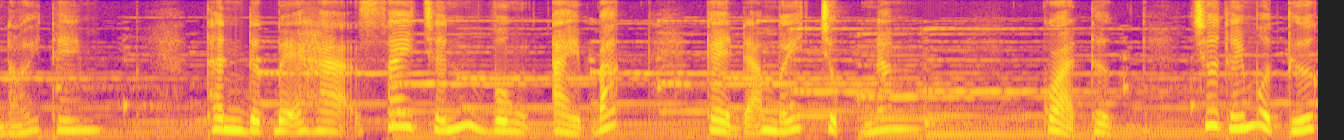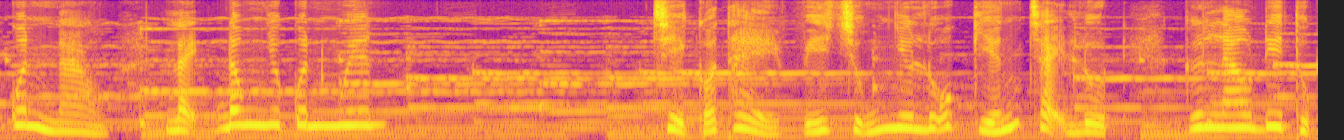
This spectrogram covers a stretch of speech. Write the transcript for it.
nói thêm, thần được bệ hạ sai chấn vùng ải Bắc kể đã mấy chục năm. Quả thực, chưa thấy một thứ quân nào lại đông như quân Nguyên chỉ có thể ví chúng như lũ kiến chạy lụt, cứ lao đi thục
